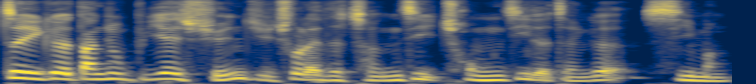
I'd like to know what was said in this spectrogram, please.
这一个当中毕业选举出来的成绩冲击了整个西蒙，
